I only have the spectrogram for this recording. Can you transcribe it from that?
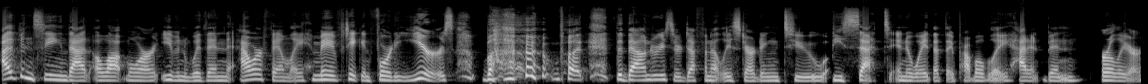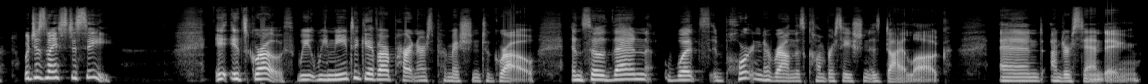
I've been seeing that a lot more even within our family. It may have taken 40 years, but but the boundaries are definitely starting to be set in a way that they probably hadn't been earlier, which is nice to see. It's growth. We we need to give our partners permission to grow. And so then what's important around this conversation is dialogue and understanding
